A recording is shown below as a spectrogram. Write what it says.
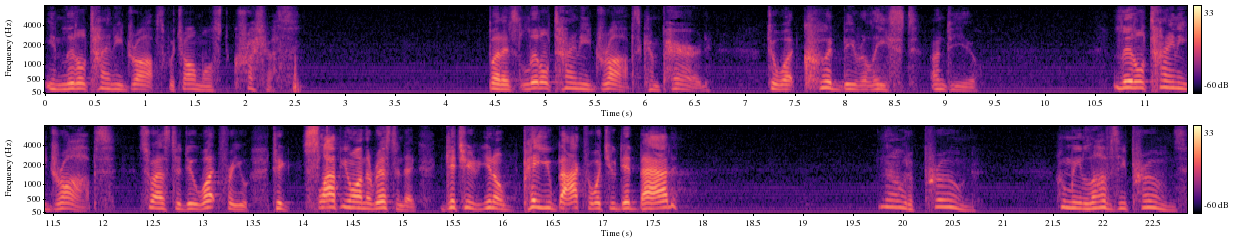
in little tiny drops, which almost crush us. But it's little tiny drops compared to what could be released unto you. Little tiny drops so as to do what for you? To slap you on the wrist and to get you, you know, pay you back for what you did bad? No, to prune. Whom he loves, he prunes.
